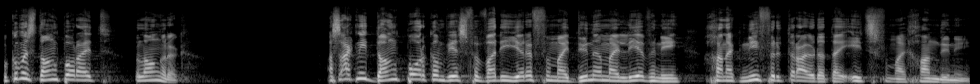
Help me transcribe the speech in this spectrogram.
Hoekom is dankbaarheid belangrik? As ek nie dankbaar kan wees vir wat die Here vir my doen in my lewe nie, gaan ek nie vertrou dat hy iets vir my gaan doen nie.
